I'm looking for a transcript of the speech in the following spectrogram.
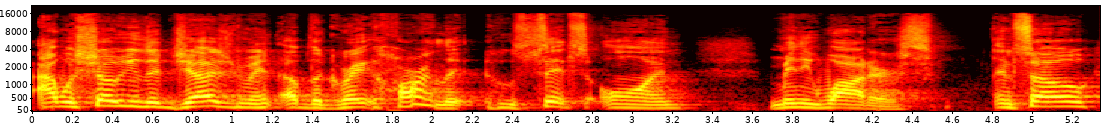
I will show you the judgment of the great harlot who sits on many waters. And so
